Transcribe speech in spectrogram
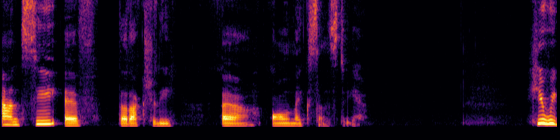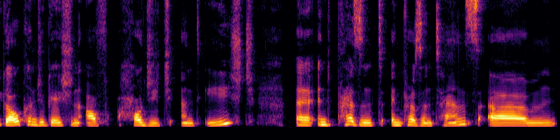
and see if that actually uh, all makes sense to you. Here we go, conjugation of chodzić and iść. Uh, in present in present tense, um,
